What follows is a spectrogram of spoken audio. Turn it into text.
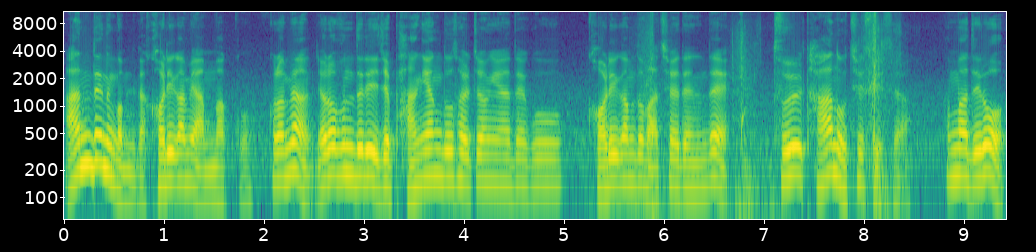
안 되는 겁니다. 거리감이 안 맞고. 그러면 여러분들이 이제 방향도 설정해야 되고 거리감도 맞춰야 되는데 둘 다 놓칠 수 있어요. 한마디로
